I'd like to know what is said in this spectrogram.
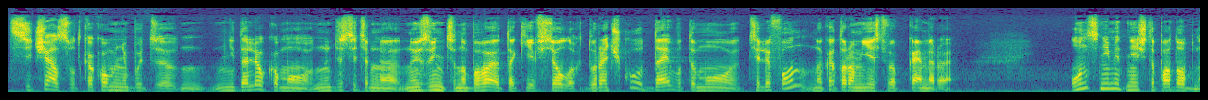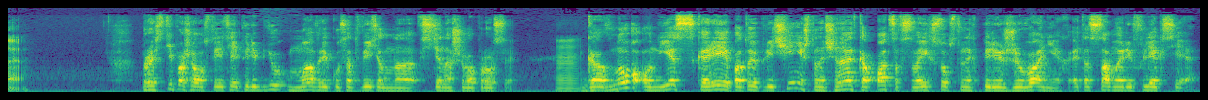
сейчас вот какому-нибудь э, недалекому, ну действительно, ну извините, но бывают такие в селах дурачку, дай вот ему телефон, на котором есть веб-камера, он снимет нечто подобное. Прости, пожалуйста, я тебя перебью. Маврикус ответил на все наши вопросы. М. Говно он ест скорее по той причине, что начинает копаться в своих собственных переживаниях. Это саморефлексия.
